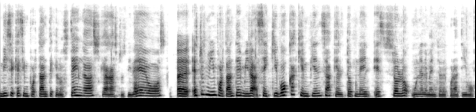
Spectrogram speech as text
Dice que es importante que los tengas, que hagas tus videos. Eh, esto es muy importante. Mira, se equivoca quien piensa que el thumbnail es solo un elemento decorativo.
